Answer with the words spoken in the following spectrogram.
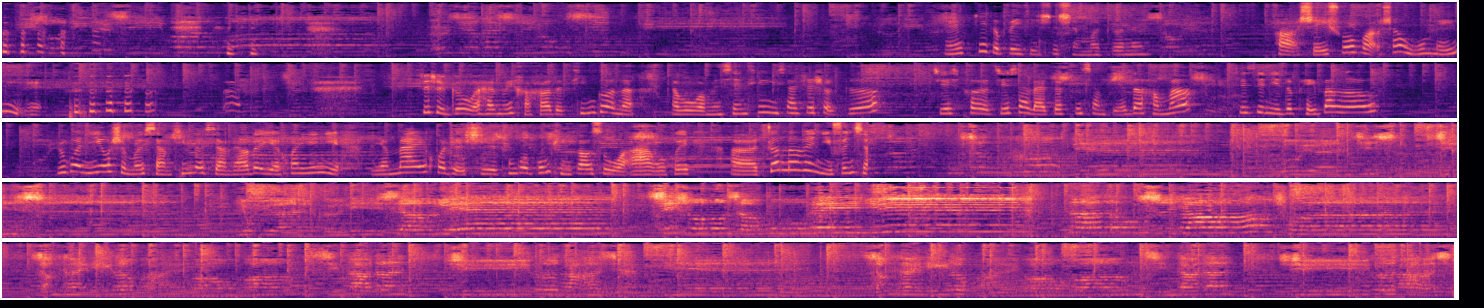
呵哎，这个背景是什么歌呢？啊，谁说网上无美女？这首歌我还没好好的听过呢，要不我们先听一下这首歌，接后接下来再分享别的好吗？谢谢你的陪伴哦。如果你有什么想听的、想聊的，也欢迎你连麦或者是通过公屏告诉我啊，我会呃专门为你分享。愿和你相恋。谁说梦上无美女？那都是谣传。张开你的怀抱，放心大胆去和她相恋。张开你的怀抱，放心大胆去和他相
